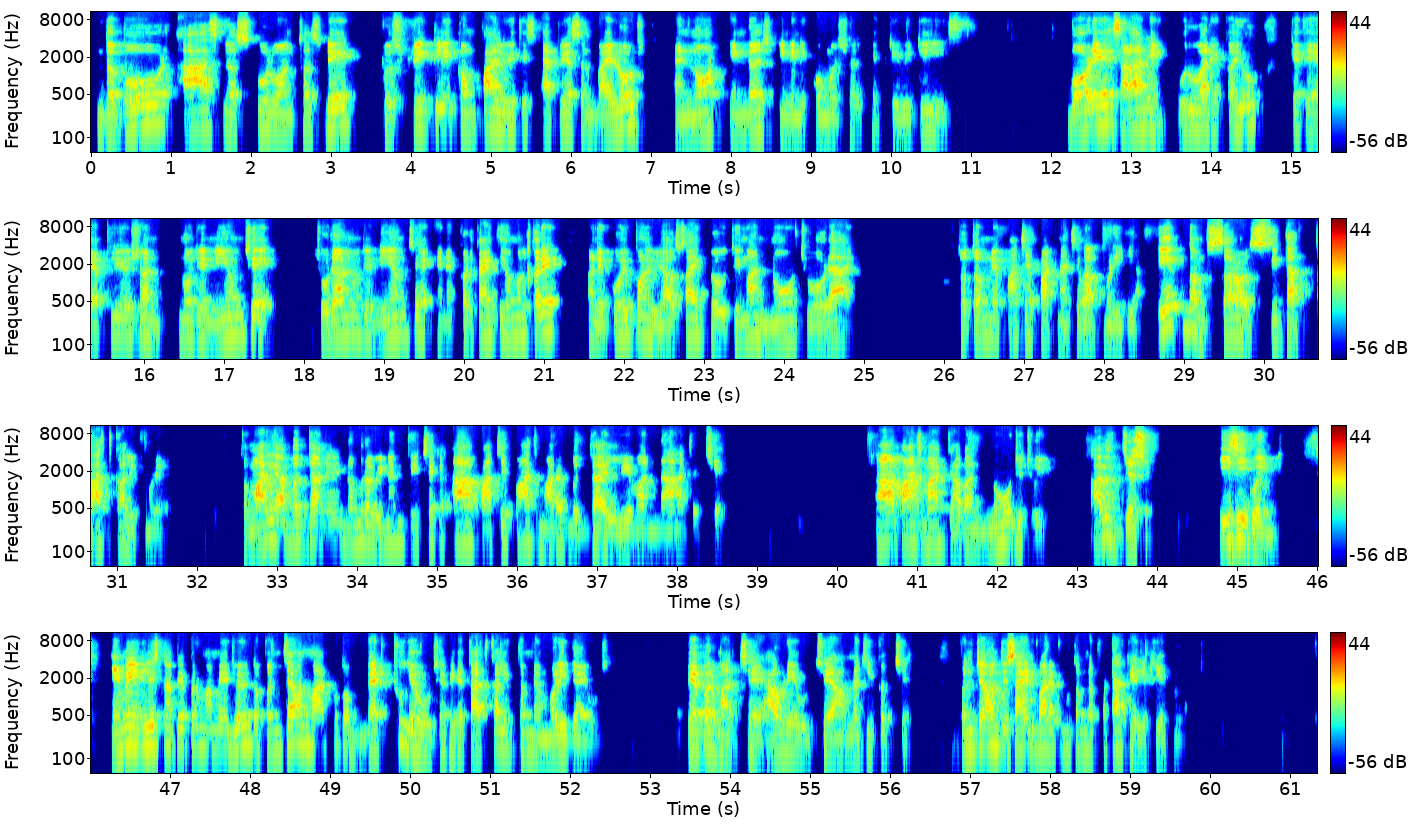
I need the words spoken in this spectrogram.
The board asked the school on Thursday to strictly comply with its application bylaws and not indulge in any commercial activities. બોર્ડે શાળાને ગુરુવારે કહ્યું કે તે એપ્લિકેશનનો જે નિયમ છે જોડાણનો જે નિયમ છે એને કડકાઈથી અમલ કરે અને કોઈ પણ વ્યવસાયિક પ્રવૃત્તિમાં ન જોડાય તો તમને પાંચે પાંચના જવાબ મળી ગયા. એકદમ સરળ, સીધા, તાત્કાલિક મળ્યો. તો મારી આ બધાને નમ્ર વિનંતી છે કે આ પાંચે પાંચ માર્ક બધા લેવાના જ છે. આ પાંચ માર્ક જવાનું જ જોઈએ. આવી જશે. ઇઝી ગોઈંગ એમએ ઇંગ્લિશના પેપરમાં મેં જોયું તો પંચાવન માર્કનું તો બેઠું જ એવું છે કે જે તાત્કાલિક તમને મળી જાય એવું છે. પેપરમાં જ છે, આવડે એવું છે, આમ નજીક જ છે. પંચાવનથી સાહીઠ હું તમને ફટાકે લખી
